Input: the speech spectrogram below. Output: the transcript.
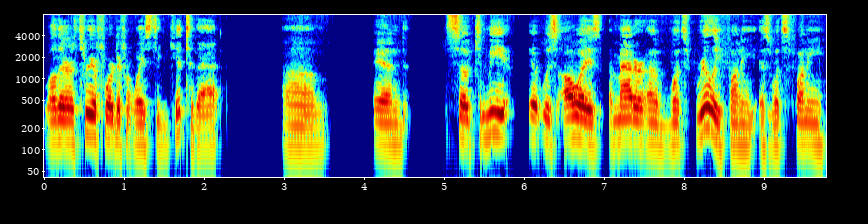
Well, there are three or four different ways to get to that. Um, and so to me, it was always a matter of what's really funny is what's funny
